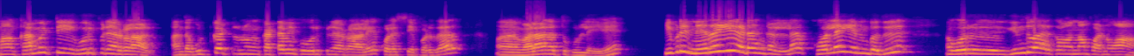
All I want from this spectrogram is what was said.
ம- கமிட்டி உறுப்பினர்களால் அந்த உட்கட்டு கட்டமைப்பு உறுப்பினர்களாலே கொலை செய்யப்படுகிறார் வளாகத்துக்குள்ளேயே. இப்படி நிறைய இடங்கள்ல கொலை என்பது ஒரு இந்துவா இருக்கவன் தான் பண்ணுவான்.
